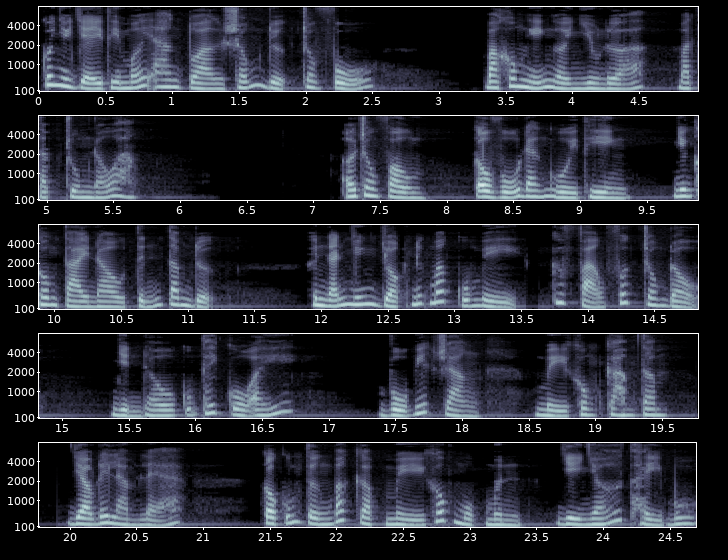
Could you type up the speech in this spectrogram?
Có như vậy thì mới an toàn sống được trong phủ. Bà không nghĩ ngợi nhiều nữa Mà tập trung nấu ăn. Ở trong phòng Cậu Vũ đang ngồi thiền Nhưng không tài nào tĩnh tâm được. Hình ảnh những giọt nước mắt của Mị Cứ phản phất trong đầu. Nhìn đâu cũng thấy cô ấy. Vũ biết rằng Mị không cam tâm. Vào đây làm lẽ Cậu cũng từng bắt gặp Mị khóc một mình vì nhớ thầy bu.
